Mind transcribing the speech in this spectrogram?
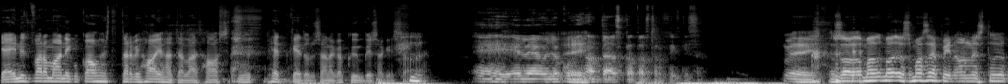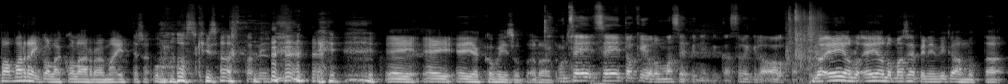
ja ei nyt varmaan niinku kauheasti tarvi haihatella, että haasit nyt hetkeen tulisi ainakaan kympisakissa. ei, ellei ole joku ei. ihan täys katastrofikissa. Ei. Jos, jos Masepin onnistuu jopa varikolla kolaroimaan itsensä ulos kisasta, niin ei, ei, ei, ei ole kovin sut. Mutta se, se ei toki ollut Masepinin vika, se oli kyllä Alfa. No ei ollut, ei ollut Masepinin vika, mutta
